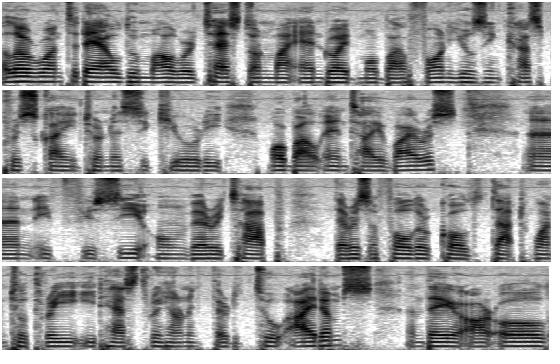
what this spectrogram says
Hello everyone, today I'll do malware test on my Android mobile phone using Kaspersky Internet Security Mobile Antivirus. And if you see on very top there is a folder called .123 it has 332 items and they are all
